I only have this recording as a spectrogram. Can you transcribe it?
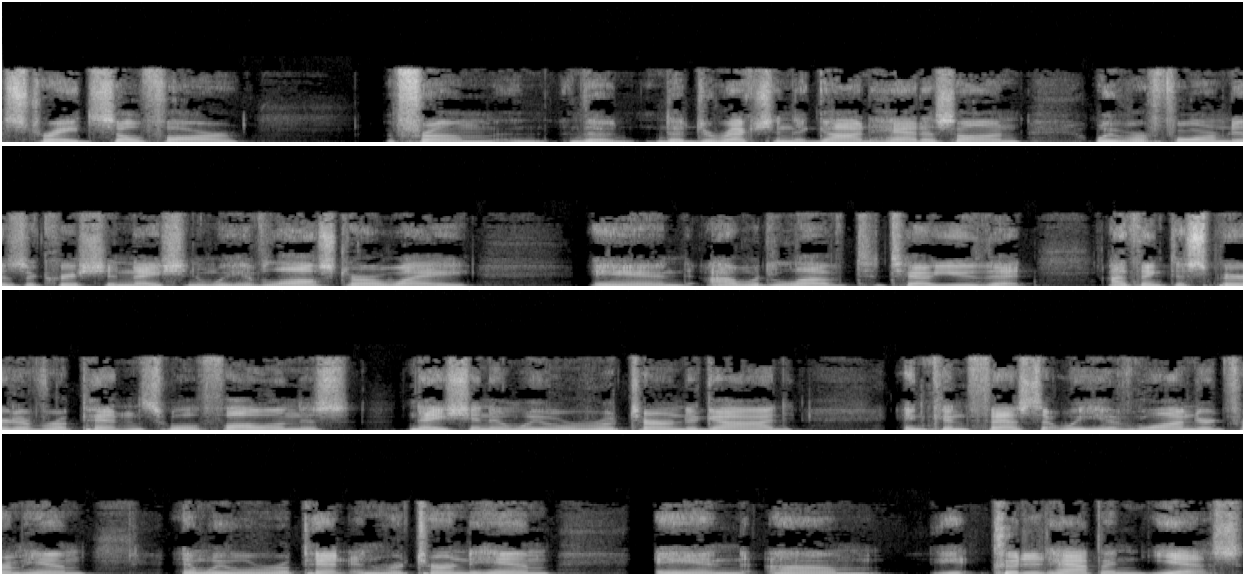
strayed so far from the the direction that God had us on. We were formed as a Christian nation. We have lost our way. And I would love to tell you that I think the spirit of repentance will fall on this nation and we will return to God and confess that we have wandered from Him and we will repent and return to Him. And um, could it happen? Yes.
